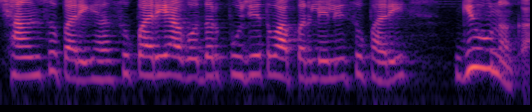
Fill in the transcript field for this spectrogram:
छान सुपारी घ्या. सुपारी अगोदर पूजेत वापरलेली सुपारी घेऊ नका.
